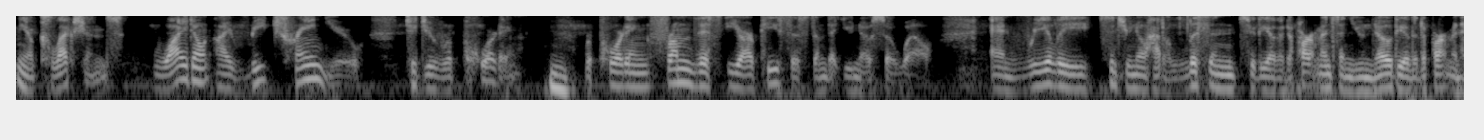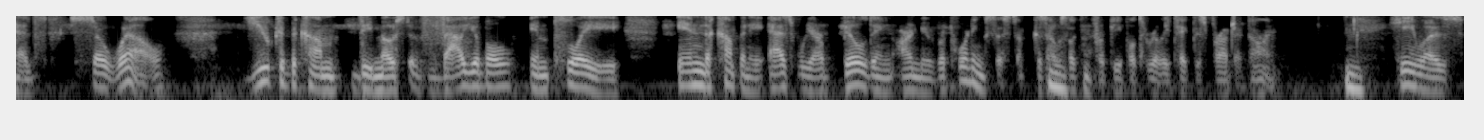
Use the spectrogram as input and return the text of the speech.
you know, collections, why don't I retrain you to do reporting? Hmm. reporting from this ERP system that you know so well. And really, since you know how to listen to the other departments and you know the other department heads so well, you could become the most valuable employee in the company as we are building our new reporting system because I was hmm. looking for people to really take this project on. Mm. He was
